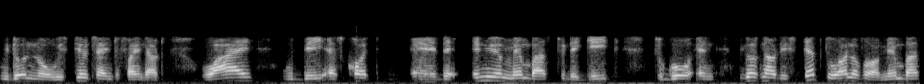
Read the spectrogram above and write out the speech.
We don't know. We're still trying to find out why would they escort uh, the NUM members to the gate to go and because now they stepped to one of our members,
